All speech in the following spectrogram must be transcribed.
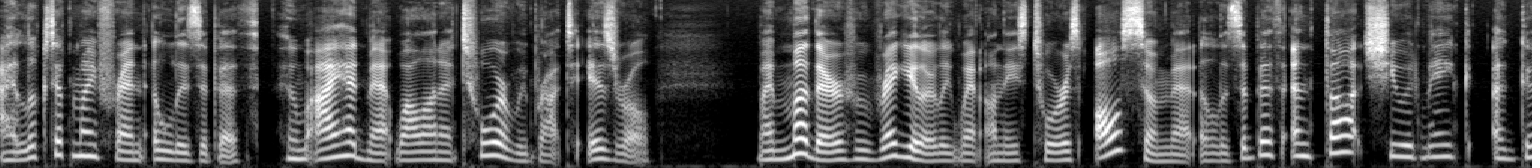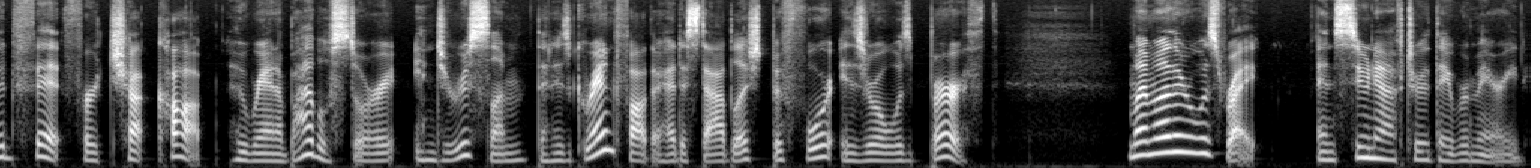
I looked up my friend Elizabeth, whom I had met while on a tour we brought to Israel my mother, who regularly went on these tours, also met Elizabeth and thought she would make a good fit for Chuck Kopp, who ran a Bible store in Jerusalem that his grandfather had established before Israel was birthed. My mother was right, and soon after they were married.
